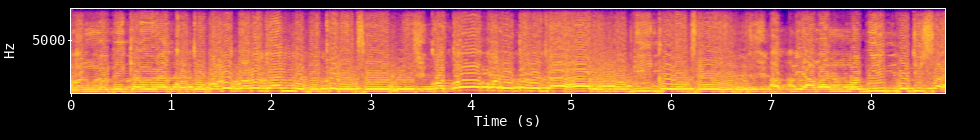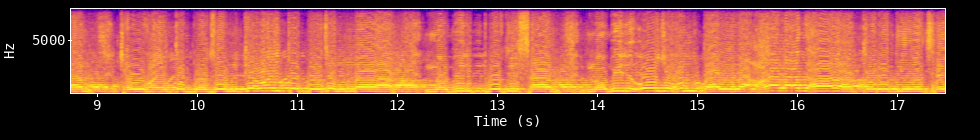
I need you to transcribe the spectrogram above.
আমার নবীকে আল্লাহ কত বড় দরজার নবী করেছেন কত বড় দরজার নবী করেছেন আপনি আমার নবীর পজিশন কেউ হয়তো বোঝেন, কেউ হয়তো বোঝেন না। নবীর পজিশন নবীর ওজনটা আল্লাহ আলাদা করে দিয়েছে।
